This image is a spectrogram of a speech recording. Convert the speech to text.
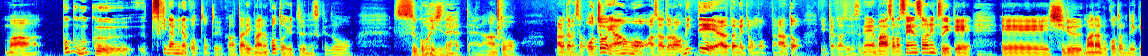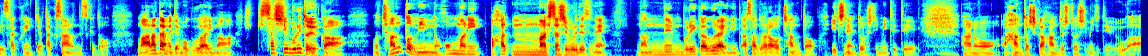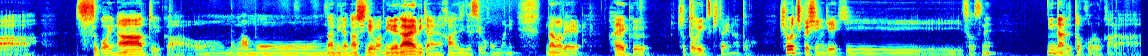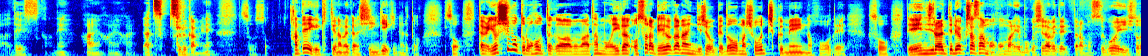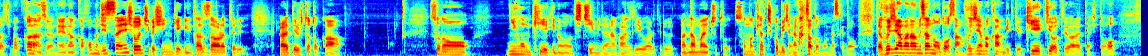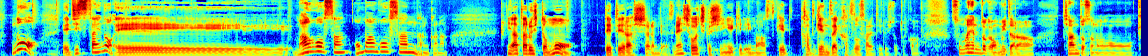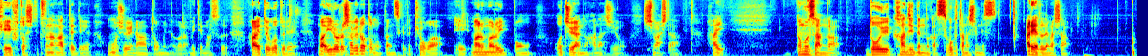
まあ、ごくごく月並みなことというか当たり前のことを言ってるんですけど、すごい時代やったよなと。改めてその、おちょやんを朝ドラを見て改めて思ったなといった感じですね。まあその戦争について、えー、知る、学ぶことのできる作品っていうのはたくさんあるんですけど、まあ改めて僕が今、久しぶりというか、もうちゃんと見んのほんまに、まあ、うん、まあ久しぶりですね。何年ぶりかぐらいに朝ドラをちゃんと1年通して見てて、あの、半年か半年通して見てて、うわーすごいなというか、まあもう、涙なしでは見れないみたいな感じですよ、ほんまに。なので、早くちょっと追いつきたいなと。松竹新劇、そうですね。になるところからですかね。はいはいはい。あ、つ、鶴亀ね。そうそう。家庭劇っていう名前から新劇になると。そう。だから吉本の方とかは、まあ多分描、おそらく描かないんでしょうけど、まあ松竹メインの方で、そう。で、演じられてる役者さんもほんまに僕調べてったらもうすごい人たちばっかなんですよね。なんかほんま実際に松竹新劇に携わられてる、られてる人とか、その、日本喜劇の父みたいな感じで言われてる。まあ、名前ちょっと、そのキャッチコピーじゃなかったと思いますけど、藤山直美さんのお父さん、藤山甘美っていう喜劇王と言われた人の、え実際の、えー、孫さん？お孫さんなんかな？に当たる人も、出てらっしゃるみたいですね。松竹新劇で今、現在活動されている人とか、その辺とかを見たら、ちゃんとその、系譜として繋がってて、面白いなと思いながら見てます。はい、ということで、まあいろいろ喋ろうと思ったんですけど、今日は、えー、丸々一本、おちゅやの話をしました。はい。ノムさんがどういう感じでるのかすごく楽しみです。ありがとうございました。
